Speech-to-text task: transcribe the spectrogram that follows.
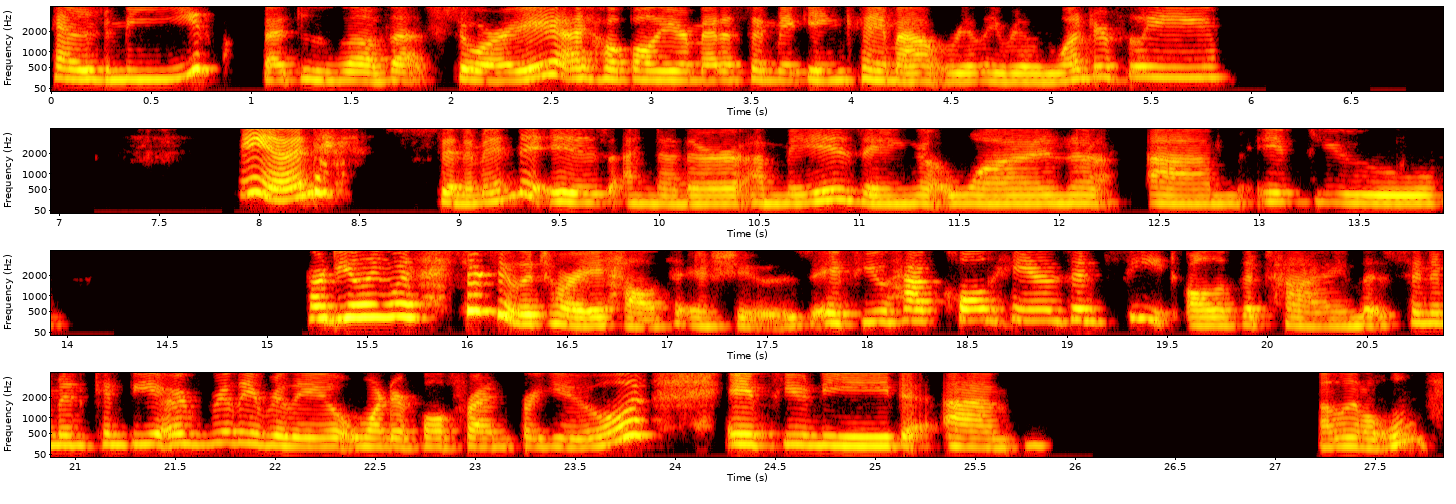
Tell me. I love that story. I hope all your medicine making came out really, really wonderfully. And cinnamon is another amazing one. Um, if you are dealing with circulatory health issues, if you have cold hands and feet all of the time, cinnamon can be a really, really wonderful friend for you. If you need um, a little oomph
